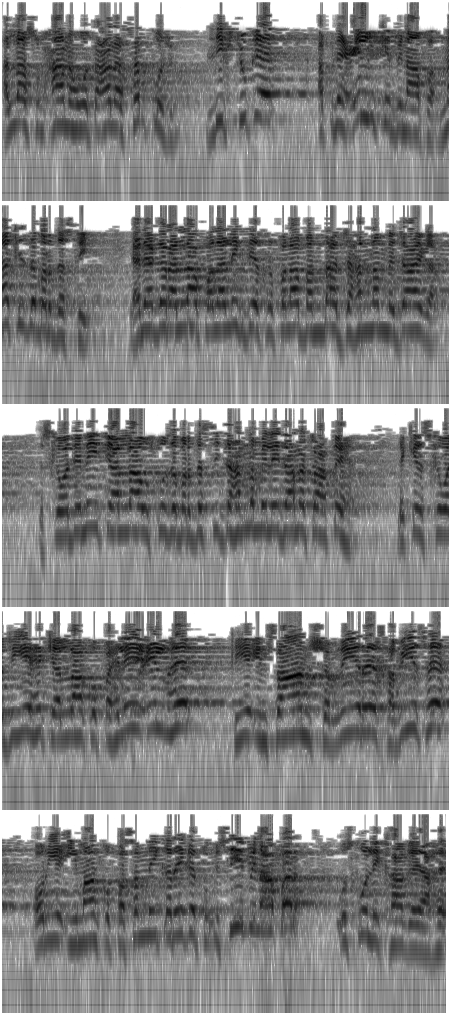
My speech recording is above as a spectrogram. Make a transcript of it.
اللہ سبحانہ و تعالیٰ سب کچھ لکھ چکے اپنے علم کے بنا پر، نہ کہ زبردستی۔ یعنی اگر اللہ فلاں لکھ دے تو فلاں بندہ جہنم میں جائے گا۔ اس کی وجہ نہیں کہ اللہ اس کو زبردستی جہنم میں لے جانا چاہتے ہیں، لیکن اس کی وجہ یہ ہے کہ اللہ کو پہلے علم ہے کہ یہ انسان شریر ہے خبیص ہے اور یہ ایمان کو پسند نہیں کرے گا تو اسی بنا پر اس کو لکھا گیا ہے۔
